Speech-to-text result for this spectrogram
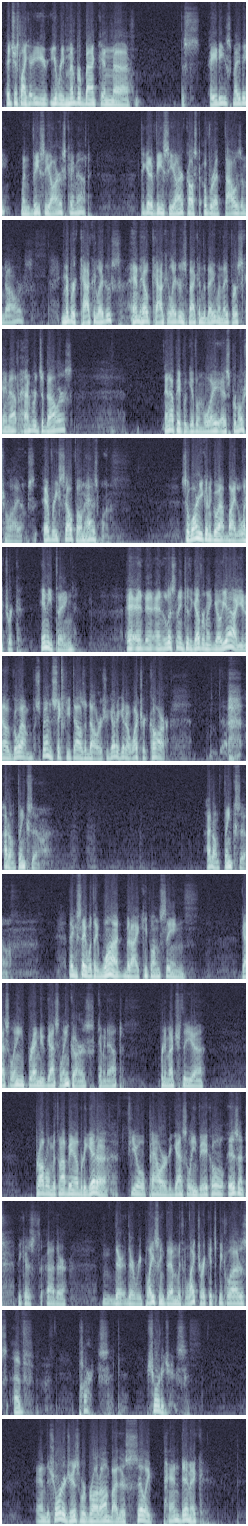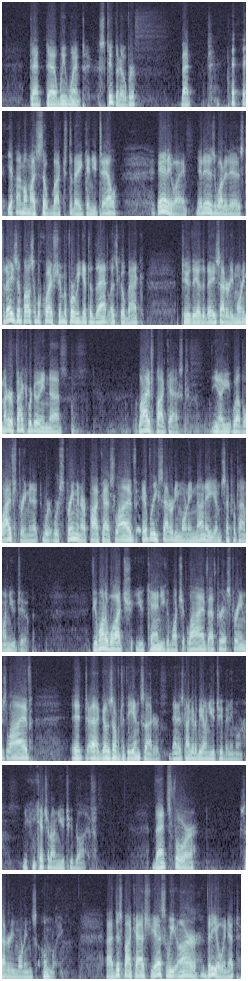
It's just like you, you remember back in uh, the 80s, maybe, when VCRs came out? To get a VCR cost over a $1,000. Remember calculators, handheld calculators back in the day when they first came out, hundreds of dollars? And now people give them away as promotional items. Every cell phone has one. So why are you going to go out and buy electric anything and, and, and listening to the government go, yeah, you know, go out and spend $60,000. You got to get an electric car. I don't think so. I don't think so. They can say what they want, but I keep on seeing gasoline, brand new gasoline cars coming out. Pretty much the uh, problem with not being able to get a fuel-powered gasoline vehicle isn't because uh, they're they're they're replacing them with electric. It's because of parts shortages, and the shortages were brought on by this silly pandemic that uh, we went stupid over. But yeah, I'm on my soapbox today. Can you tell? Anyway, it is what it is. Today's impossible question. Before we get to that, let's go back to the other day, Saturday morning. Matter of fact, we're doing uh, live podcast. You know, you, well, the live streaming it. We're, we're streaming our podcast live every Saturday morning, 9 a.m. Central Time on YouTube. If you want to watch, you can. You can watch it live after it streams live it uh, goes over to the Insider, and it's not going to be on YouTube anymore. You can catch it on YouTube Live. That's for Saturday mornings only. Uh, this podcast, yes, we are videoing it.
